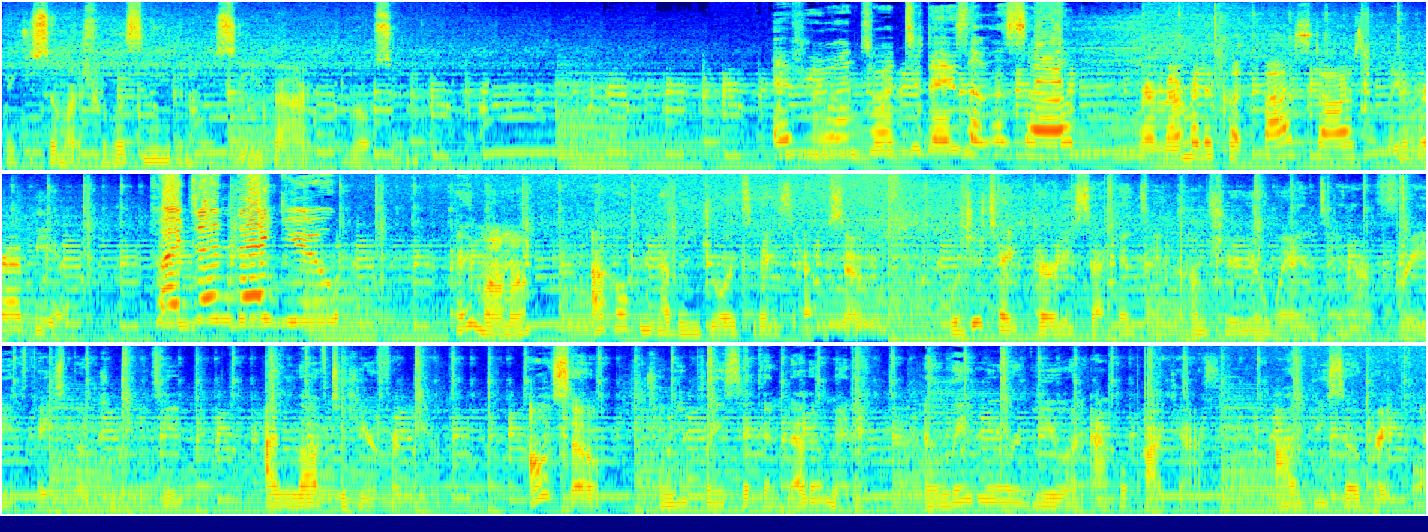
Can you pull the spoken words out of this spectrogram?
Thank you so much for listening, and I will see you back real soon. If you enjoyed today's episode, remember to click five stars and leave a review. Thanks and thank you. Hey, Mama. I hope you have enjoyed today's episode. Would you take 30 seconds and come share your wins in our free Facebook community? I'd love to hear from you. Also, can you please take another minute and leave me a review on Apple Podcasts? I'd be so grateful.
